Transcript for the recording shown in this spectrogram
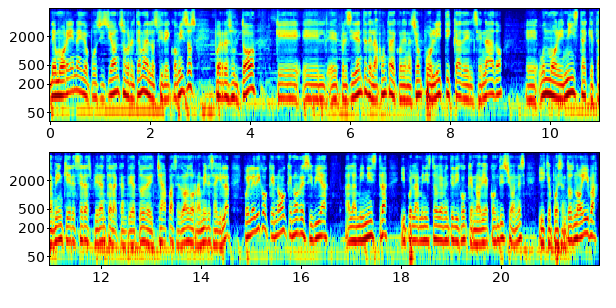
de Morena y de oposición sobre el tema de los fideicomisos, pues resultó que el, el presidente de la Junta de Coordinación Política del Senado, eh, un morenista que también quiere ser aspirante a la candidatura de Chiapas, Eduardo Ramírez Aguilar, pues le dijo que no, que no recibía a la ministra y pues la ministra obviamente dijo que no había condiciones y que pues entonces no iba,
